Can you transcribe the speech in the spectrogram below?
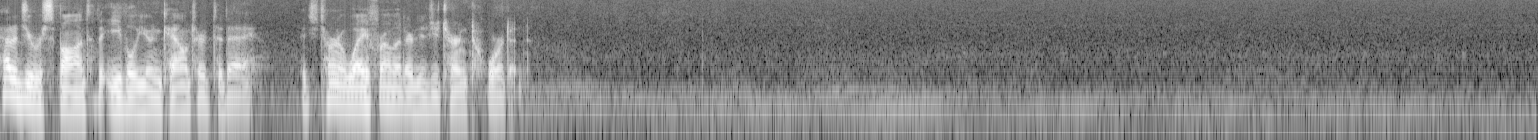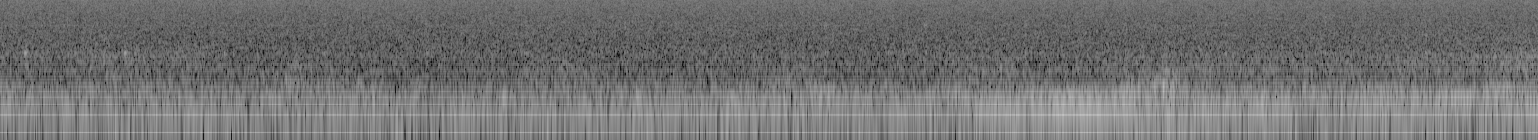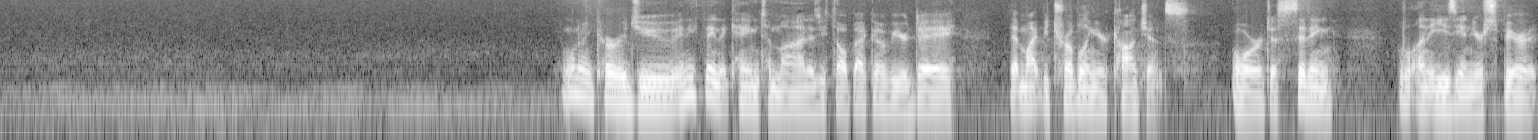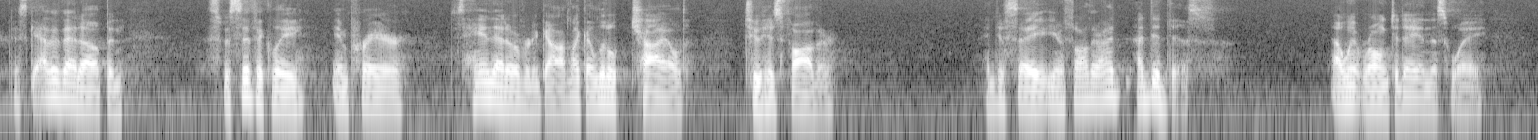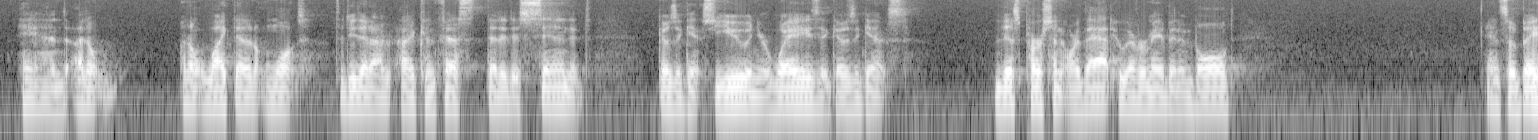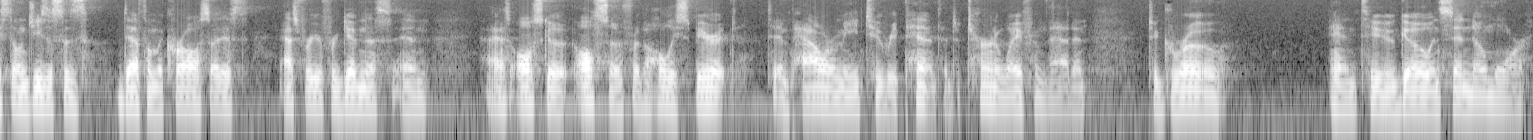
How did you respond to the evil you encountered today? Did you turn away from it or did you turn toward it? Want to encourage you anything that came to mind as you thought back over your day that might be troubling your conscience or just sitting a little uneasy in your spirit. Just gather that up and specifically in prayer, just hand that over to God like a little child to his father. And just say, you know, Father, I, I did this. I went wrong today in this way. And I don't I don't like that. I don't want to do that. I, I confess that it is sin. It goes against you and your ways. It goes against this person or that, whoever may have been involved. And so, based on Jesus' death on the cross, I just ask for your forgiveness and I ask also, also for the Holy Spirit to empower me to repent and to turn away from that and to grow and to go and sin no more.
